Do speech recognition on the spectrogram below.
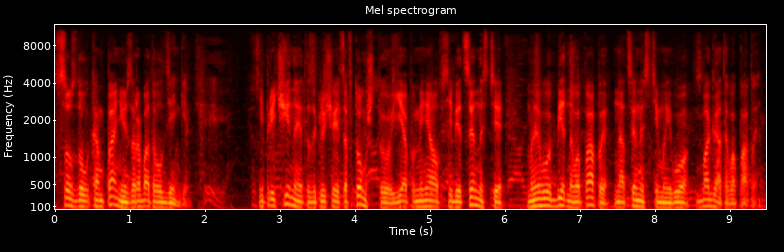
создал компанию и зарабатывал деньги. И причина это заключается в том, что я поменял в себе ценности моего бедного папы на ценности моего богатого папы.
